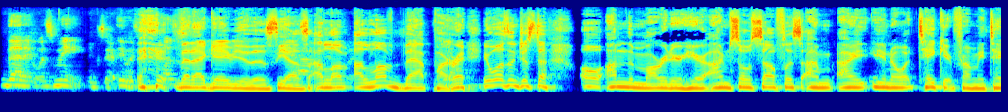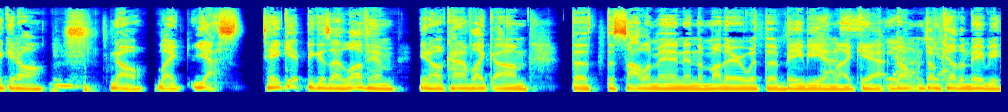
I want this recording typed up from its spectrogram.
That it was me. Exactly. It was because that I gave you this. Yes, Yeah, I love I love that part, Yeah. right? It wasn't just a oh, I'm the martyr here. I'm so selfless. I'm I you know what? Take it from me. Take it Yeah. all. Mhm. No, like yes, take it because I love him. You know, kind of like um the the Solomon and the mother with the baby and like yeah, Yeah, don't don't yeah. kill the baby.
